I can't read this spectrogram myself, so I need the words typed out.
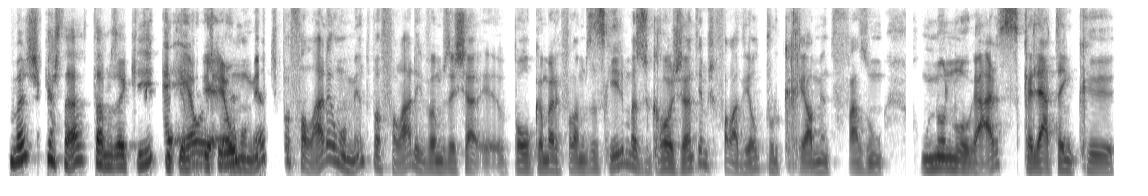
mas cá está, estamos aqui. É, é, é, o momento para falar, é o momento para falar e vamos deixar eh, para o Câmara que falamos a seguir, mas Grosjean temos que falar dele porque realmente faz um, um nono lugar, se calhar tem que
